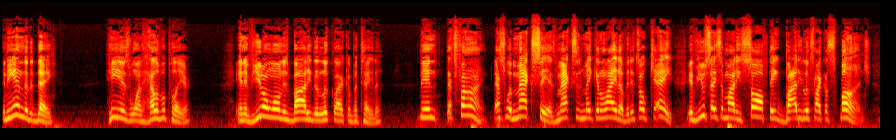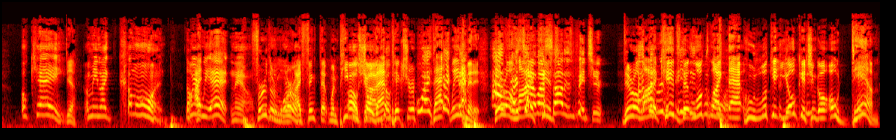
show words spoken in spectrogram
At the end of the day, he is one hell of a player. And if you don't want his body to look like a potato, then that's fine. That's what Max says. Max is making light of it. It's okay. If you say somebody's soft, their body looks like a sponge. Okay. Yeah. I mean, like, come on. No, Where I- are we at now? Furthermore. I think that when people Oh, show God, that no. picture, Wait, that wait a minute, there are a lot of I kids. saw this picture. There are a I've lot of kids that look before. like that who look at Jokic and go, "Oh, damn,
